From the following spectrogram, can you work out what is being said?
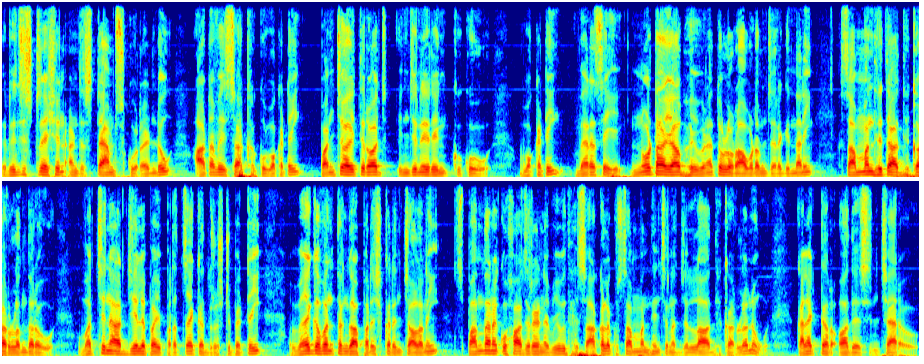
రిజిస్ట్రేషన్ అండ్ స్టాంప్స్కు రెండు అటవీ శాఖకు ఒకటి పంచాయతీరాజ్ ఇంజనీరింగ్కు ఒకటి వెరసి నూట యాభై వినతులు రావడం జరిగిందని సంబంధిత అధికారులందరూ వచ్చిన అర్జీలపై ప్రత్యేక దృష్టి పెట్టి వేగవంతంగా పరిష్కరించాలని స్పందనకు హాజరైన వివిధ శాఖలకు సంబంధించిన జిల్లా అధికారులను కలెక్టర్ ఆదేశించారు.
